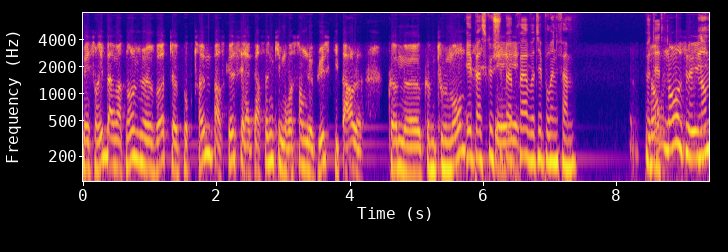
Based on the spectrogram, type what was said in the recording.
mais ils se sont dit bah maintenant je vote pour Trump parce que c'est la personne qui me ressemble le plus, qui parle comme euh, comme tout le monde. Et parce que je suis Et- pas prêt à voter pour une femme. Non,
